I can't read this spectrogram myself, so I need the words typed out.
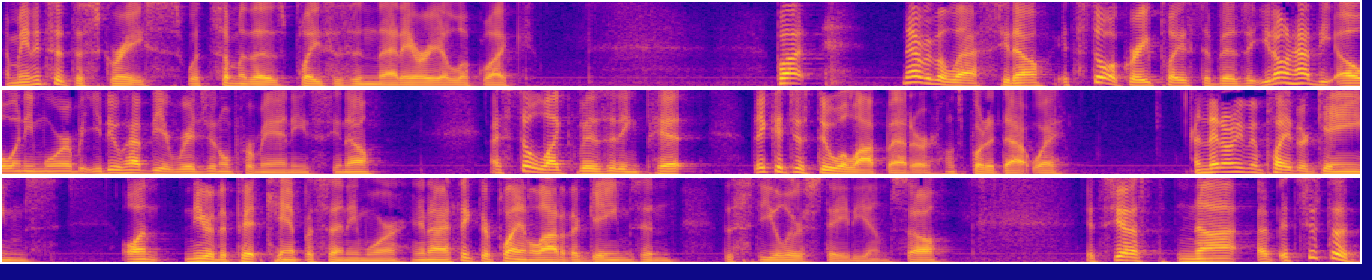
I mean, it's a disgrace what some of those places in that area look like. But nevertheless, you know, it's still a great place to visit. You don't have the O anymore, but you do have the original Primanti's, you know. I still like visiting Pitt. They could just do a lot better. Let's put it that way. And they don't even play their games on near the Pitt campus anymore. And I think they're playing a lot of their games in the Steelers Stadium. So it's just not. It's just a,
